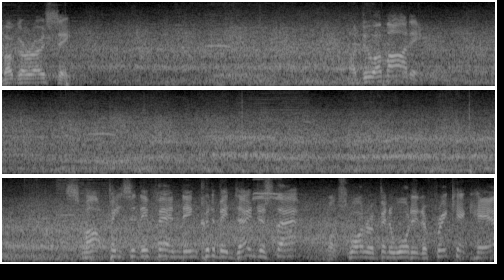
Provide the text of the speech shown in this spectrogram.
Mogorosi. Oduamadi. Smart piece of defending. Could have been dangerous, that. Botswana have been awarded a free kick here.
